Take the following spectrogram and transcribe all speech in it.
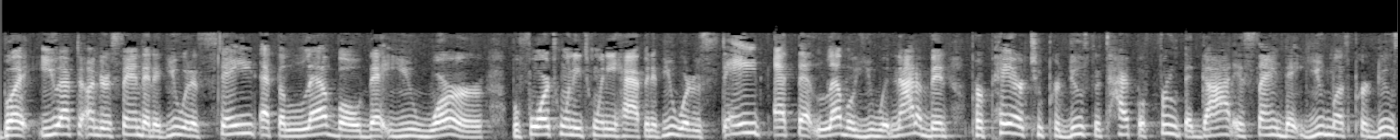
but you have to understand that if you would have stayed at the level that you were before 2020 happened, if you would have stayed at that level, you would not have been prepared to produce the type of fruit that God is saying that you must produce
